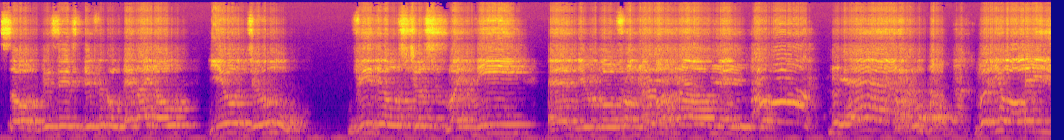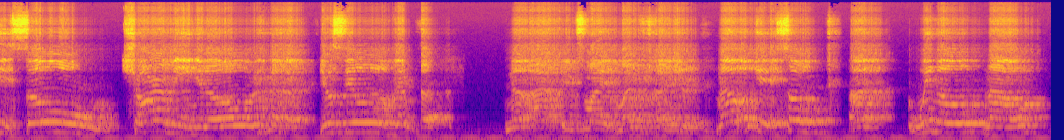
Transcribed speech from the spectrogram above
So this is difficult, and I know you do videos just like me, and you go from the bottom and yeah, but you're always so charming, you know. you still no, I, it's my my pleasure. Now, okay, so uh, we know now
